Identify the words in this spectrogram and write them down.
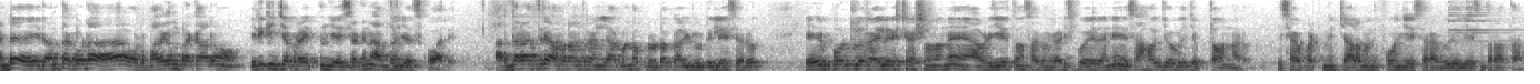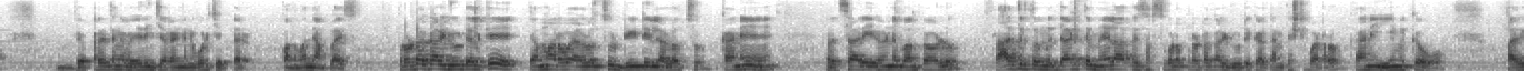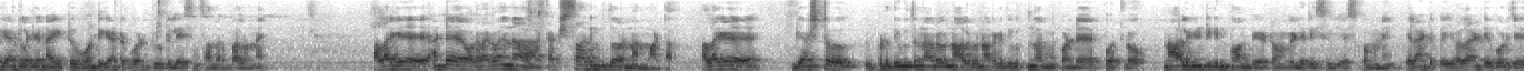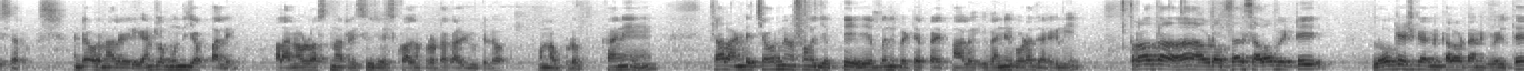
అంటే ఇదంతా కూడా ఒక పథకం ప్రకారం ఇరికించే ప్రయత్నం చేశాడని అర్థం చేసుకోవాలి. అర్ధరాత్రి అపరాత్రి అని లేకుండా ప్రోటోకాల్ డ్యూటీలు వేశారు. ఎయిర్పోర్ట్లో రైల్వే స్టేషన్లోనే ఆవిడ జీవితం సగం గడిచిపోయేదని సహోద్యోగులు చెప్తా ఉన్నారు. విశాఖపట్నం నుంచి చాలామంది ఫోన్ చేశారు ఆ వీడియో చేసిన తర్వాత విపరీతంగా వేధించారండి అని కూడా చెప్పారు కొంతమంది ఎంప్లాయీస్. ప్రోటోకాల్ డ్యూటీలకి ఎంఆర్ఓ వెళ్ళొచ్చు డీటీలు వెళ్ళొచ్చు కానీ ప్రతిసారి ఈవెంట్ పంపేవాళ్ళు. రాత్రి తొమ్మిది దాటితే మేల్ ఆఫీసర్స్ కూడా ప్రోటోకాల్ డ్యూటీకి వెళ్ళడానికి ఇష్టపడరు కానీ ఈమెకు పది గంటలకి నైట్ ఒంటి గంటకు కూడా డ్యూటీలు వేసిన సందర్భాలు ఉన్నాయి. అలాగే అంటే ఒక రకమైన కక్ష సాధింపు ధోరణి అనమాట అలాగే గెస్ట్ ఇప్పుడు దిగుతున్నారు నాలుగున్నరకు దిగుతున్నారు అనుకోండి ఎయిర్పోర్ట్లో నాలుగింటికి ఇన్ఫార్మ్ చేయటం వెళ్ళి రిసీవ్ చేసుకోమని ఇలాంటివి ఇలాంటివి కూడా చేశారు. అంటే ఒక నాలుగైదు గంటల ముందు చెప్పాలి. అలాంటి వాళ్ళు వస్తున్నారు రిసీవ్ చేసుకోవాలని ప్రోటోకాల్ డ్యూటీలో ఉన్నప్పుడు. కానీ చాలా అంటే చివరి నిమిషంలో చెప్పి ఇబ్బంది పెట్టే ప్రయత్నాలు ఇవన్నీ కూడా జరిగినాయి. తర్వాత ఆవిడ ఒకసారి సెలవు పెట్టి లోకేష్ గారిని కలవడానికి వెళ్తే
